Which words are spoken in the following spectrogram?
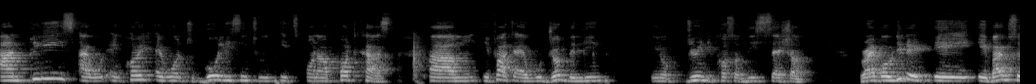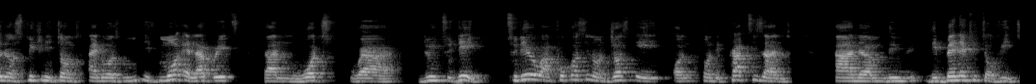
And please, I would encourage everyone to go listen to it. It's on our podcast. Um, in fact, I will drop the link, you know, during the course of this session, right? But we did a, a, a Bible study on speaking in tongues, and it was it's more elaborate than what we're doing today. Today, we're focusing on just a on, on the practice and and um, the the benefit of it,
